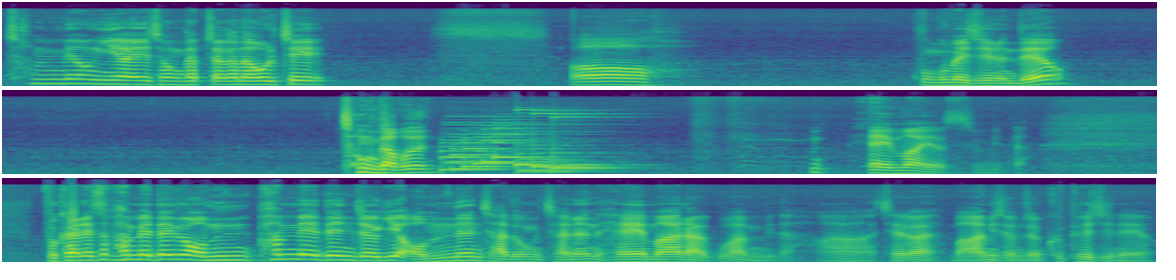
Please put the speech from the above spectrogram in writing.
1000명 이하의 정답자가 나올지 어 궁금해지는데요. 정답은 해마였습니다. 북한에서 판매된, 없, 판매된 적이 없는 자동차는 해마라고 합니다. 아, 제가 마음이 점점 급해지네요.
